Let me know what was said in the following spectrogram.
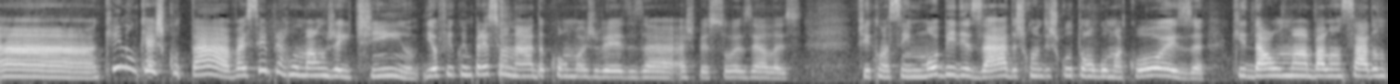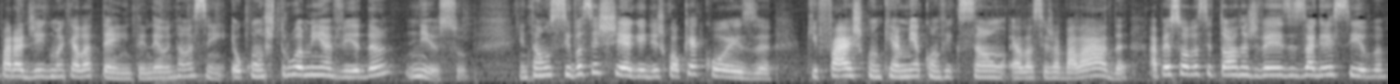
Ah, quem não quer escutar vai sempre arrumar um jeitinho. E eu fico impressionada como às vezes a- as pessoas elas ficam assim mobilizadas quando escutam alguma coisa que dá uma balançada no paradigma que ela tem, entendeu? Então assim, eu construo a minha vida nisso. Então, se você chega e diz qualquer coisa que faz com que a minha convicção ela seja abalada, a pessoa ela se torna às vezes agressiva,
